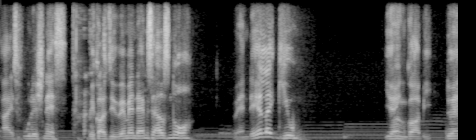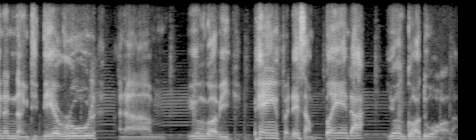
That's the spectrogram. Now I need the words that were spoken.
That is foolishness. Because the women themselves know when they like you, you ain't gonna be doing a 90 day rule and um you ain't gonna be paying for this and buying that. You ain't gonna do all that.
